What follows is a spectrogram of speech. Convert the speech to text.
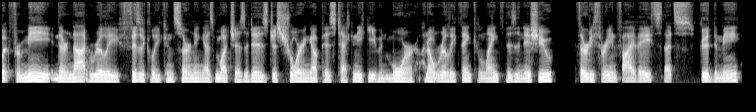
but for me, they're not really physically concerning as much as it is just shoring up his technique even more. I don't really think length is an issue. 33 and 5 eighths, that's good to me.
